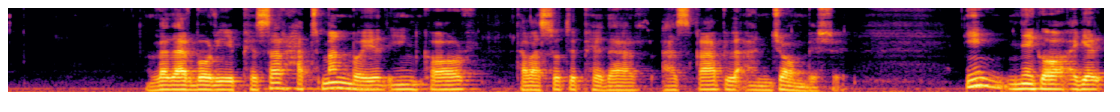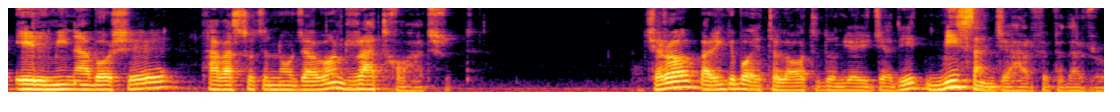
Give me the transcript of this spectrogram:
و درباره پسر حتما باید این کار توسط پدر از قبل انجام بشه. این نگاه اگر علمی نباشه توسط نوجوان رد خواهد شد. چرا؟ برای اینکه با اطلاعات دنیای جدید میسنجه حرف پدر رو.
